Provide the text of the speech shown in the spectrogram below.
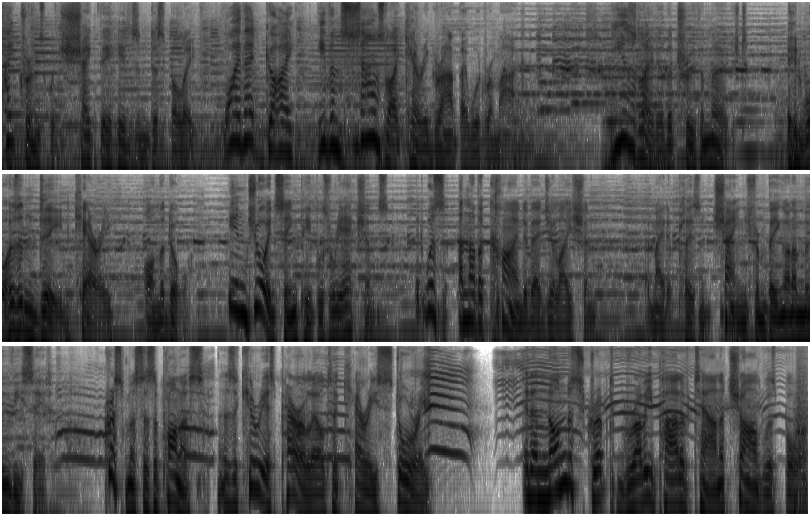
Patrons would shake their heads in disbelief. Why, that guy even sounds like Cary Grant, they would remark. Years later, the truth emerged. It was indeed Cary on the door. He enjoyed seeing people's reactions. It was another kind of adulation. It made a pleasant change from being on a movie set. Christmas is upon us. There's a curious parallel to Cary's story. In a nondescript, grubby part of town, a child was born.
